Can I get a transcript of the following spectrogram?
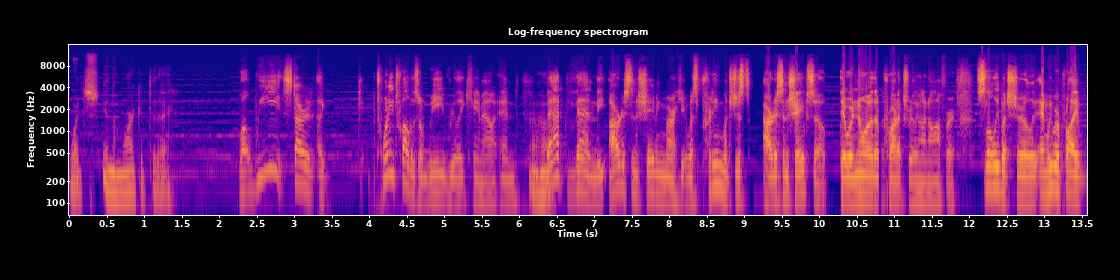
what's in the market today? Well, we started a 2012 is when we really came out, and uh-huh. back then the artisan shaving market was pretty much just artisan shave soap. There were no other products really on offer. Slowly but surely, and we were probably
